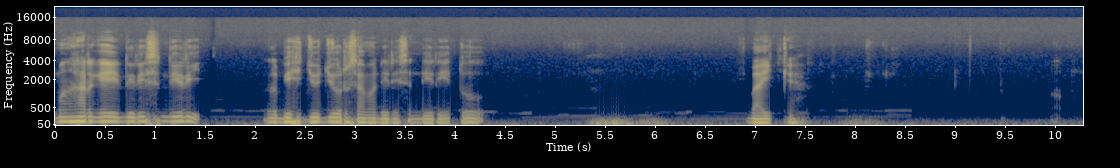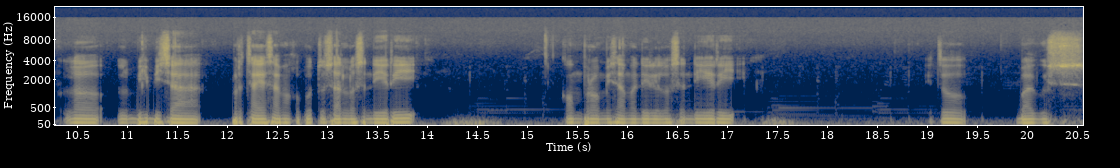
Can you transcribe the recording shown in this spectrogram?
Menghargai diri sendiri lebih jujur sama diri sendiri itu baik ya. Lo lebih bisa percaya sama keputusan lo sendiri kompromi sama diri lo sendiri. Itu bagus.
